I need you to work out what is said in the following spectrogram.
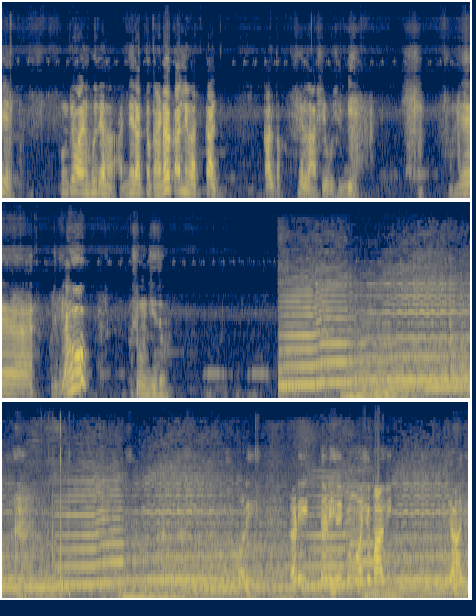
છે. હું કેવાય હુઈ રહે આજની રાત તો કાઢો, કાલની વાત, કાલ. કાલ તો ફેર લાવશે એવું છે, બે. હવે બેહું પછી ઊંઘી વળી તડી તડી પણ ઓછો બાળવી. જવા દે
